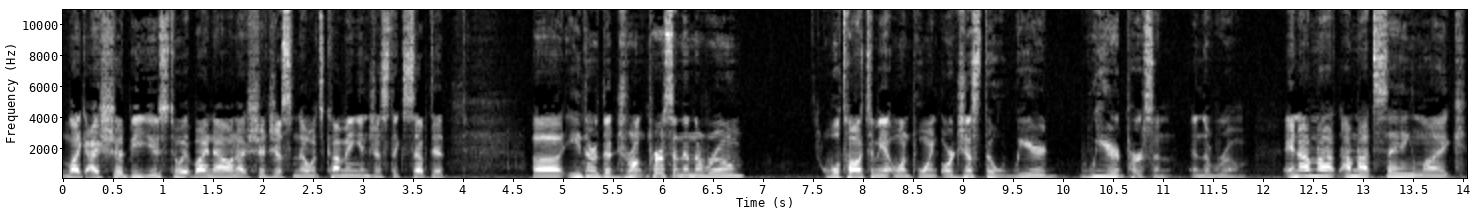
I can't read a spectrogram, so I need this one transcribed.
Like I should be used to it by now, and I should just know it's coming and just accept it. Uh, either the drunk person in the room will talk to me at one point, or just a weird weird person in the room. And I'm not I'm not saying like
